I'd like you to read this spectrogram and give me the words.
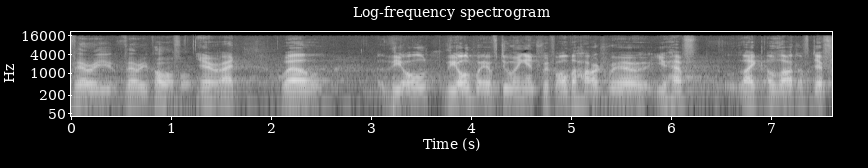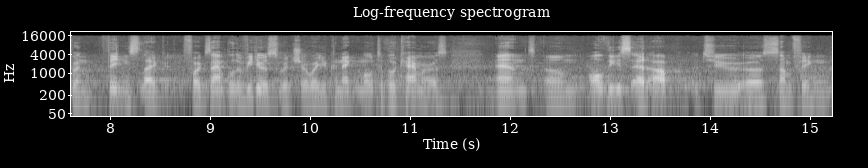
very, very powerful. Yeah, right. Well, the old the old way of doing it with all the hardware, you have like a lot of different things. Like for example, a video switcher where you connect multiple cameras, and um, all these add up to uh, something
